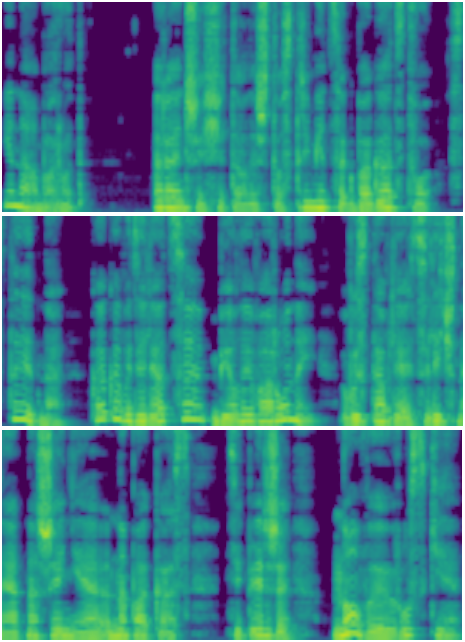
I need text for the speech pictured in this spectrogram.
и наоборот. Раньше считалось, что стремиться к богатству стыдно, как и выделяться белой вороной, выставлять личные отношения на показ. Теперь же новые русские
